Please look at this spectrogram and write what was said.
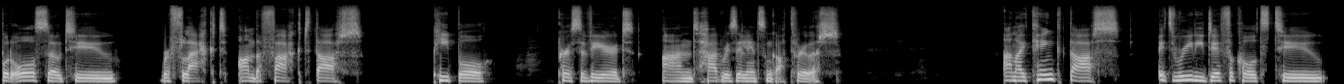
but also to reflect on the fact that people persevered and had resilience and got through it. And I think that it's really difficult to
